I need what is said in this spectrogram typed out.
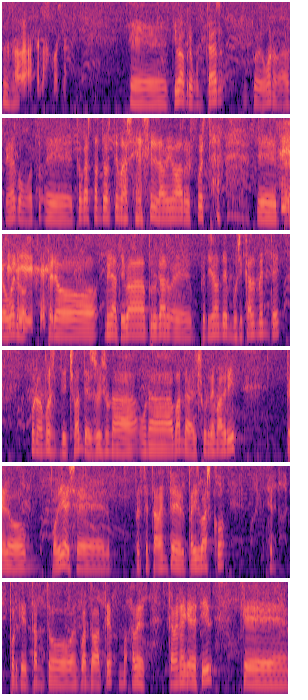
A la hora de hacer las cosas. Eh, te iba a preguntar, pues bueno, al final como to- eh, tocas tantos temas en la misma respuesta, eh, Sí, pero bueno, sí. pero mira, te iba a publicar eh, precisamente musicalmente, bueno, hemos dicho antes, sois una, una banda del sur de Madrid, pero podríais ser perfectamente el País Vasco, eh, porque tanto en cuanto a... te- a ver, también hay que decir que,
